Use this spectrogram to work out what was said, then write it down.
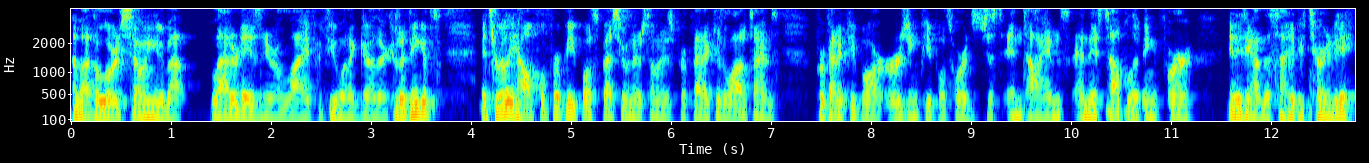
about the Lord showing you about latter days in your life if you want to go there, because I think it's it's really helpful for people, especially when there's someone who's prophetic, because a lot of times prophetic people are urging people towards just end times, and they stop mm-hmm. living for anything on the side of eternity.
